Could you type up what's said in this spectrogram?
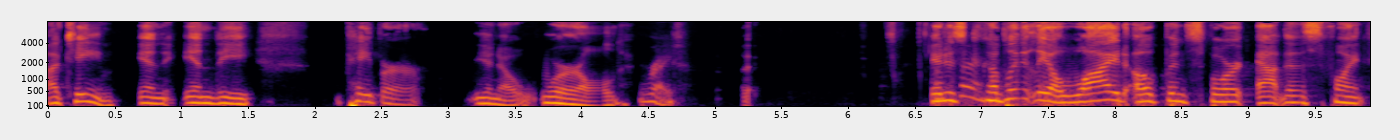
a team in in the paper, you know, world. Right. It okay. is completely a wide open sport at this point.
